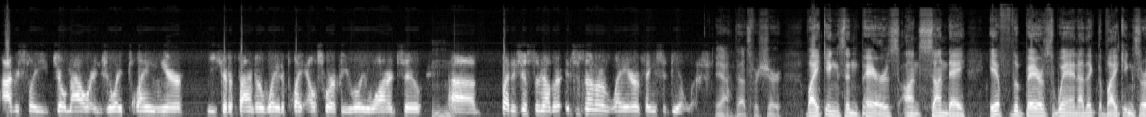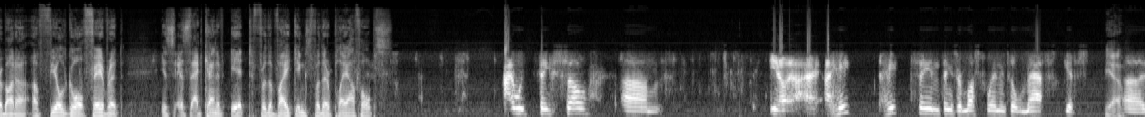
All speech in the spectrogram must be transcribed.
Obviously, Joe Mauer enjoyed playing here. He could have found a way to play elsewhere if he really wanted to. Uh, but it's just another it's just another layer of things to deal with. Yeah, that's for sure. Vikings and Bears on Sunday. If the Bears win, I think the Vikings are about a, a field goal favorite. Is is that kind of it for the Vikings for their playoff hopes? I would think so. Um, you know, I, I hate I hate saying things are must win until math gets Yeah. uh,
